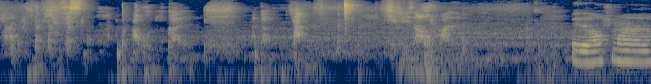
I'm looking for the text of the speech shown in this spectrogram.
ja nicht wissen, aber auch egal. Aber ja, ich rede auch mal. Rede auch mal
